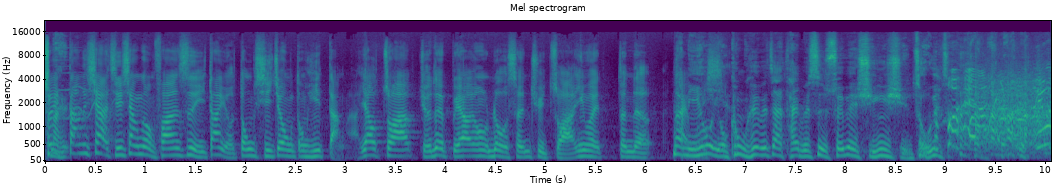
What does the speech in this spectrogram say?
所以当下其实像这种发生事情，当然有东西就用东西挡啊，要抓绝对不要用肉身去抓，因为真的。那你以后有空可不可以在台北市随便寻一寻，走一走？因为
